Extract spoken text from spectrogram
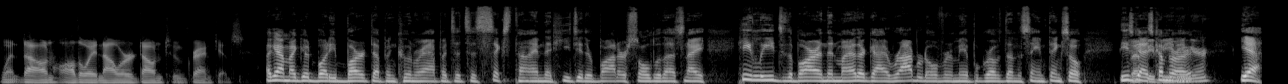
went down all the way. Now we're down to grandkids. I got my good buddy Bart up in Coon Rapids. It's his sixth time that he's either bought or sold with us, and I he leads the bar. And then my other guy Robert over in Maple Grove's done the same thing. So these Would guys come to our Beating her? yeah,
